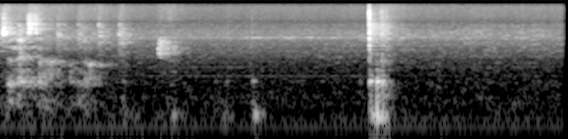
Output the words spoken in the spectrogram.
until next time, I'm gone.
